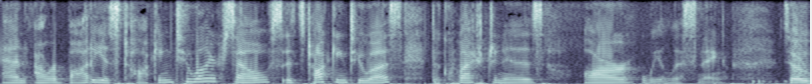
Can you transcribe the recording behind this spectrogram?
And our body is talking to ourselves, it's talking to us. The question is, are we listening? So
